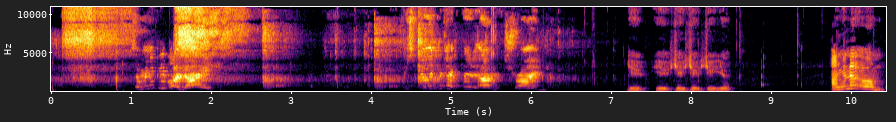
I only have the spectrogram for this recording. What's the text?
So many people are dying. We should really protect the um shrine. Yeah, yeah, yeah, yeah, yeah, yeah. I'm gonna um.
